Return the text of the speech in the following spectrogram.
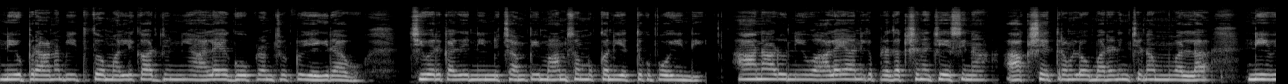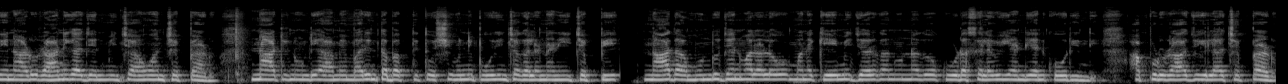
నీవు ప్రాణభీతితో మల్లికార్జున్ని ఆలయ గోపురం చుట్టూ ఎగిరావు. చివరికి అది నిన్ను చంపి మాంసం ముక్కను ఎత్తుకుపోయింది. ఆనాడు నీవు ఆలయానికి ప్రదక్షిణ చేసిన ఆ క్షేత్రంలో మరణించడం వల్ల నీవీనాడు రాణిగా జన్మించావు అని చెప్పాడు. నాటి నుండి ఆమె మరింత భక్తితో శివుణ్ణి పూజించగలనని చెప్పి నాద ముందు జన్మలలో మనకేమి జరగనున్నదో కూడా సెలవీయండి అని కోరింది. అప్పుడు రాజు ఇలా చెప్పాడు.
